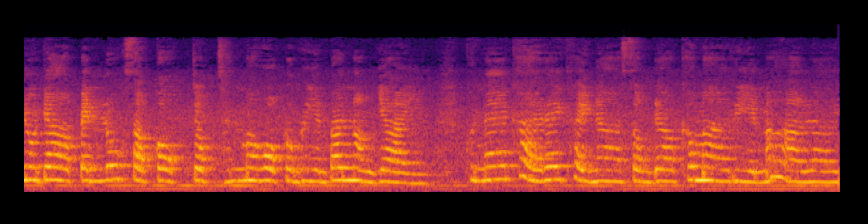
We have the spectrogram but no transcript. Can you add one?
หนูดาวเป็นลูกสาวกกจบชั้นม .6 โรงเรียนบ้านหนองใหญ่ คุณแม่ขายไร่ไข่นาส่งดาวเข้ามาเรียนมหาลัย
